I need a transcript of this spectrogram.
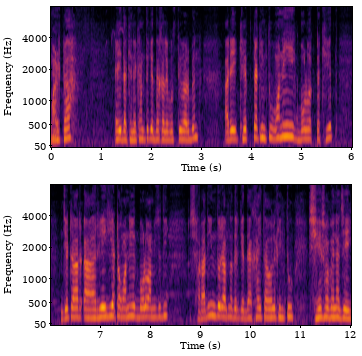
মালটা, এই দেখেন, এখান থেকে দেখালে বুঝতে পারবেন। আর এই ক্ষেতটা কিন্তু অনেক বড় একটা ক্ষেত, যেটার এরিয়াটা অনেক বড়। আমি যদি সারাদিন ধরে আপনাদেরকে দেখাই তাহলে কিন্তু শেষ হবে না যে এই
